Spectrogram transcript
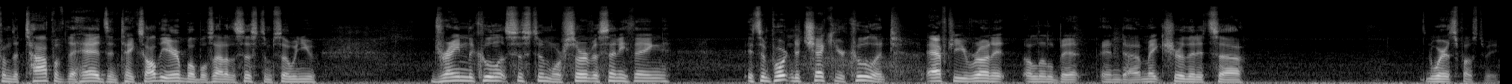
from the top of the heads and takes all the air bubbles out of the system. So when you drain the coolant system or service anything, it's important to check your coolant after you run it a little bit and uh, make sure that it's uh, where it's supposed to be.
